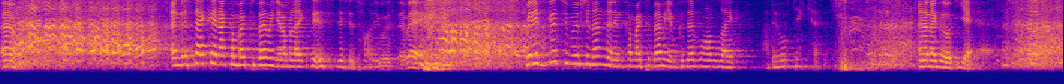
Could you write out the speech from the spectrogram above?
Um, and the second I come back to Birmingham, I'm like, this, this is Hollywood, baby. but it's good to move to London and come back to Birmingham because everyone's like, are they all dickheads? and then I go, yeah.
